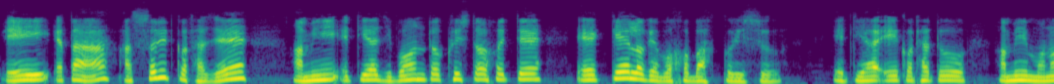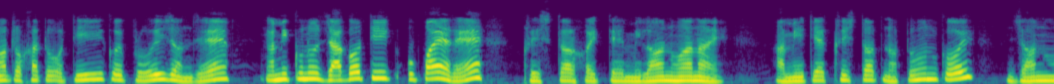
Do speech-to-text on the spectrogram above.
এই এটা আচৰিত কথা যে আমি এতিয়া জীৱন্ত খ্ৰীষ্টৰ সৈতে একেলগে বসবাস কৰিছো। এতিয়া এই কথাটো আমি মনত ৰখাটো অতিকৈ প্ৰয়োজন যে আমি কোনো জাগতিক উপায়েৰে খ্ৰীষ্টৰ সৈতে মিলন হোৱা নাই। আমি এতিয়া খ্ৰীষ্টত নতুনকৈ জন্ম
